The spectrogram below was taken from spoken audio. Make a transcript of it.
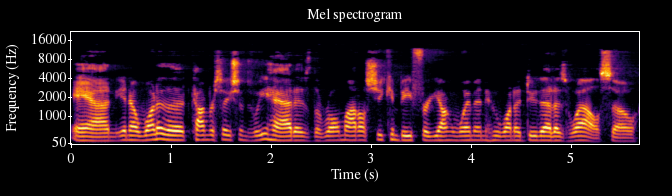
and you know, one of the conversations we had is the role model she can be for young women who want to do that as well. So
